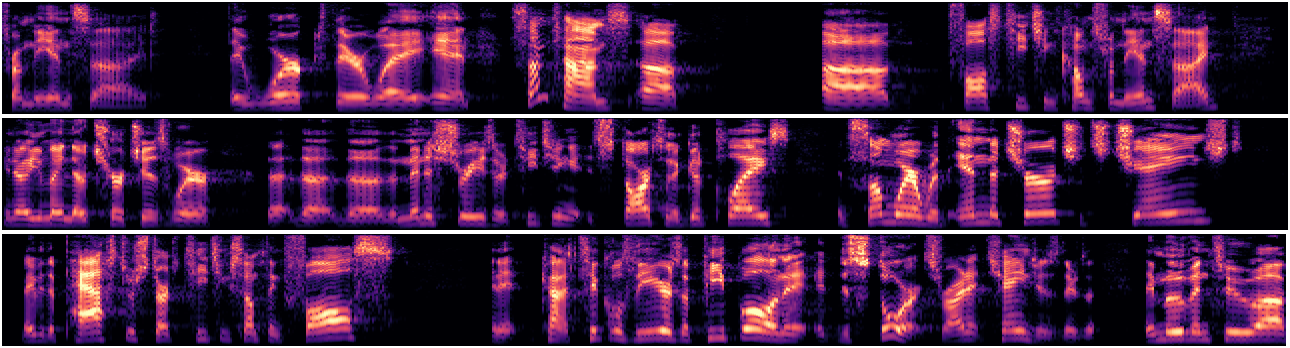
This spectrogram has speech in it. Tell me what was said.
from the inside. They worked their way in. Sometimes. Uh, uh, false teaching comes from the inside. You know, you may know churches where the, the, the, the ministries are teaching, it starts in a good place, and somewhere within the church it's changed. Maybe the pastor starts teaching something false, and it kind of tickles the ears of people, and it, it distorts, right? It changes. There's a, they move into uh,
